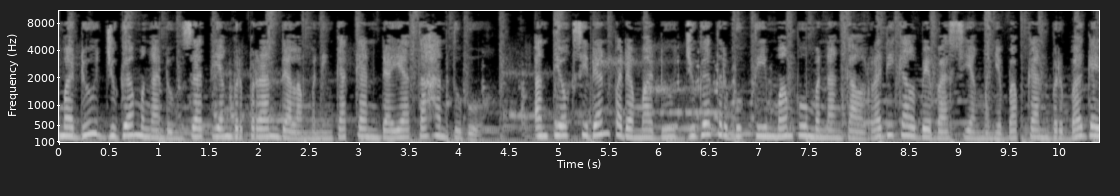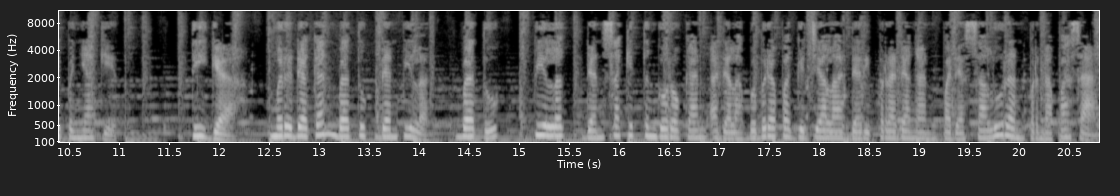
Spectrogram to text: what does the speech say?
Madu juga mengandung zat yang berperan dalam meningkatkan daya tahan tubuh. Antioksidan pada madu juga terbukti mampu menangkal radikal bebas yang menyebabkan berbagai penyakit. 3. Meredakan batuk dan pilek. Batuk, pilek, dan sakit tenggorokan adalah beberapa gejala dari peradangan pada saluran pernapasan.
